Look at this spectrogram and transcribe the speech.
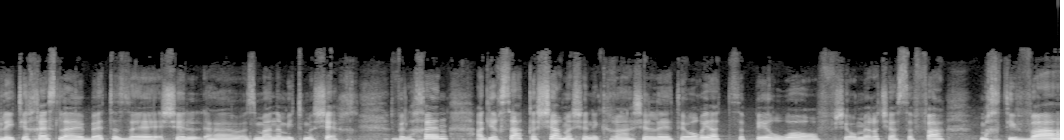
ולהתייחס להיבט הזה של הזמן המתמשך. ולכן הגרסה הקשה, מה שנקרא, של אה, תיאוריית ספיר וורף, שאומרת שהשפה מכתיבה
